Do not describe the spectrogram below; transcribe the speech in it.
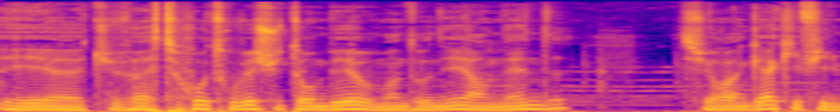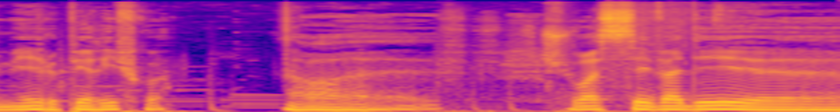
Et tu vas te retrouver, je suis tombé à un moment donné en Inde sur un gars qui filmait le périph. Quoi. Alors, euh, tu vois, s'évader euh,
